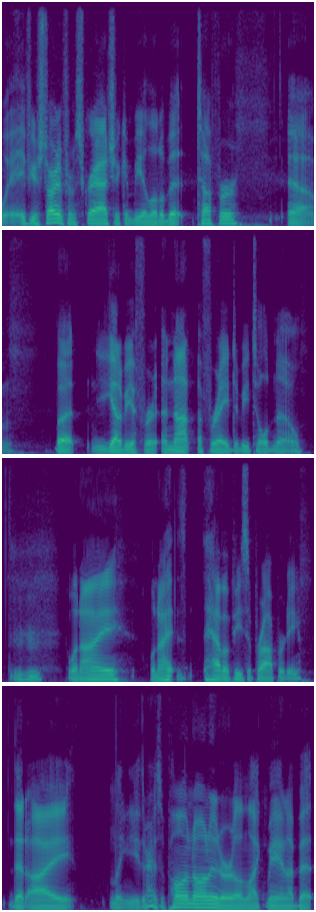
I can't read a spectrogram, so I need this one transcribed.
if you're starting from scratch, it can be a little bit tougher, um, but you got to be afraid, not afraid to be told no. Hmm When I when I have a piece of property that I like either has a pond on it or I'm like, man, I bet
